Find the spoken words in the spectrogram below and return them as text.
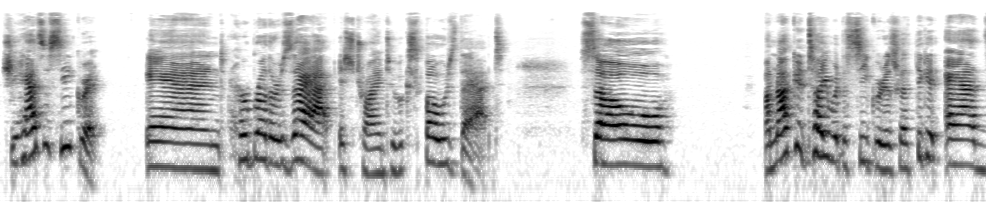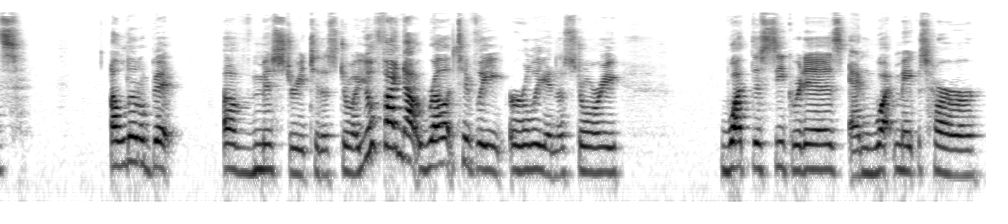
She has a secret, and her brother Zach is trying to expose that. So I'm not going to tell you what the secret is because I think it adds a little bit of mystery to the story. You'll find out relatively early in the story what the secret is and what makes her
